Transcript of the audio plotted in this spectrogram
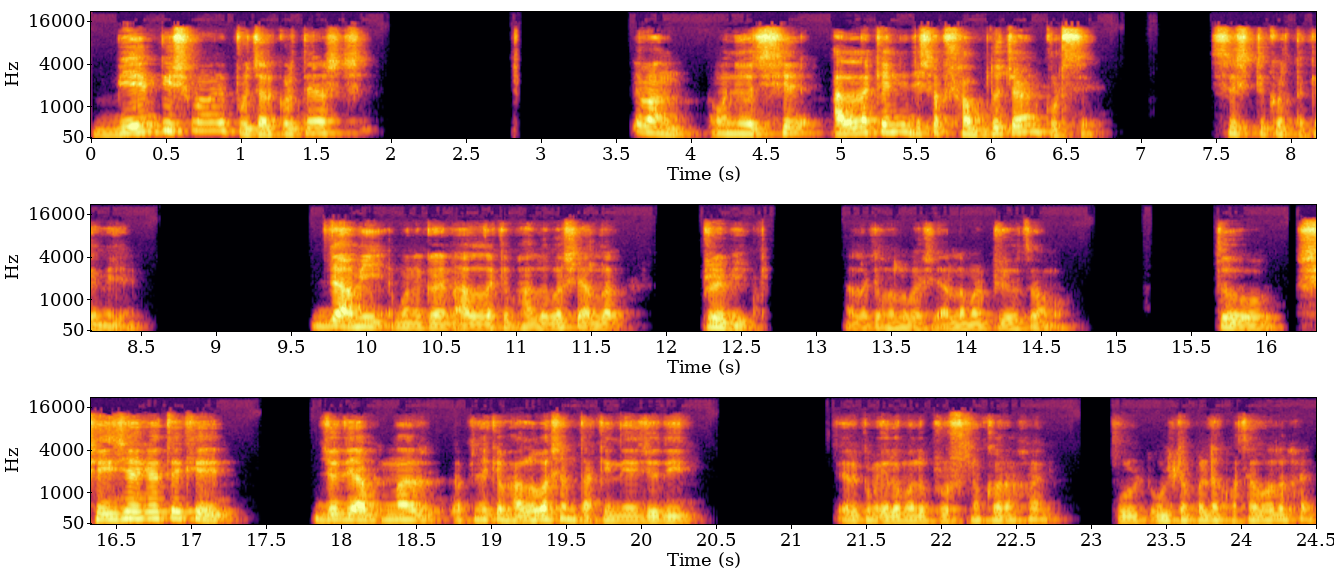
বিএনপি সময় প্রচার করতে আসছে। এবং উনি হচ্ছে আল্লাহকে নিয়ে যেসব শব্দ চয়ন করছে, সৃষ্টিকর্তাকে নিয়ে। যে আমি মনে করেন আল্লাহকে ভালোবাসি, আল্লাহর প্রেমিক। আল্লাহকে ভালোবাসি, আল্লাহ আমার প্রিয়তম। তো সেই জায়গা থেকে যদি আপনার, আপনি যাকে ভালোবাসেন তাকে নিয়ে যদি এরকম এলোমেলো প্রশ্ন করা হয় উল্টাপাল্টা কথা বলা হয়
